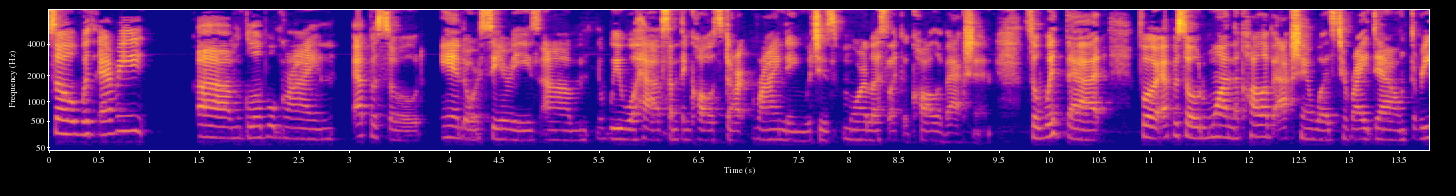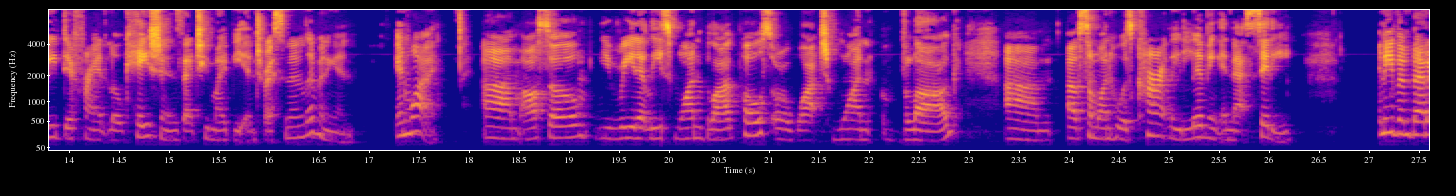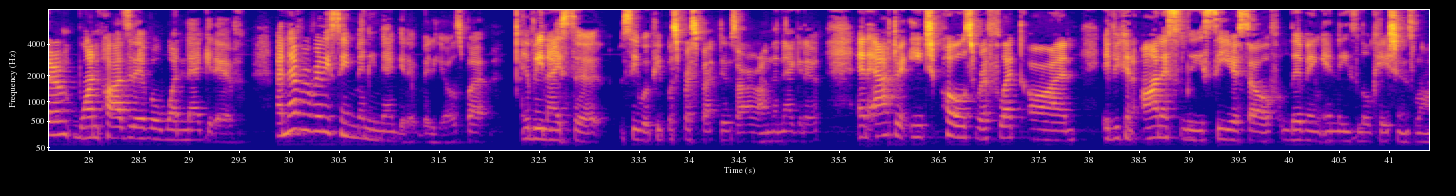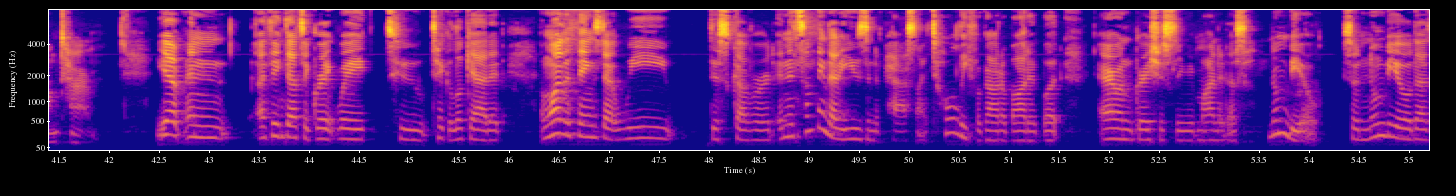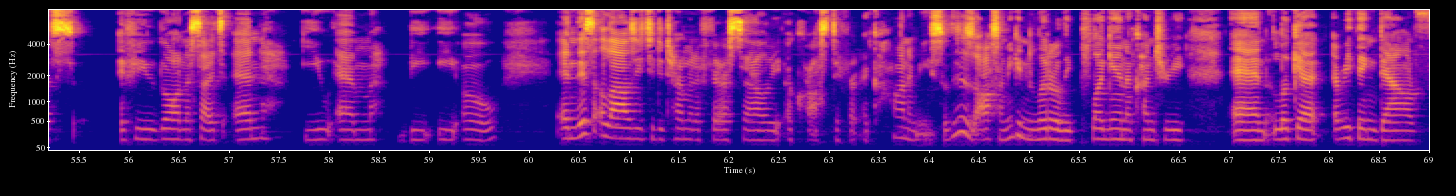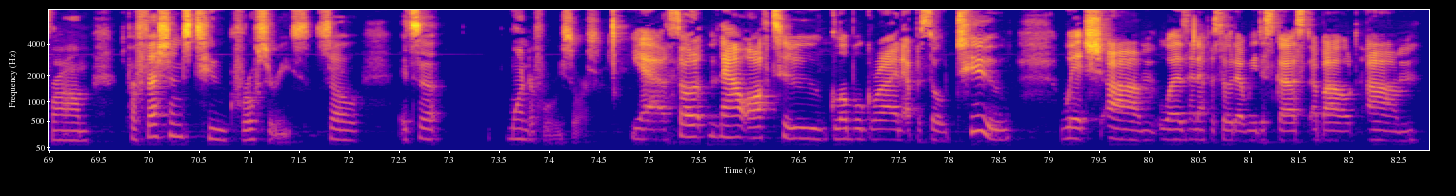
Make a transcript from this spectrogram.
So with every um, global grind episode and or series um, we will have something called start grinding which is more or less like a call of action so with that for episode one the call of action was to write down three different locations that you might be interested in living in and why um, also, you read at least one blog post or watch one vlog um, of someone who is currently living in that city. And even better, one positive or one negative. I never really seen many negative videos, but it'd be nice to see what people's perspectives are on the negative. And after each post, reflect on if you can honestly see yourself living in these locations long term. Yep, and I think that's a great way to take a look at it. And one of the things that we discovered, and it's something that I used in the past, and I totally forgot about it, but Aaron graciously reminded us Numbeo. So, Numbeo, that's if you go on the sites N U M B E O, and this allows you to determine a fair salary across different economies. So this is awesome. You can literally plug in a country and look at everything down from professions to groceries. So it's a wonderful resource. Yeah. So now off to Global Grind episode two, which um, was an episode that we discussed about um,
